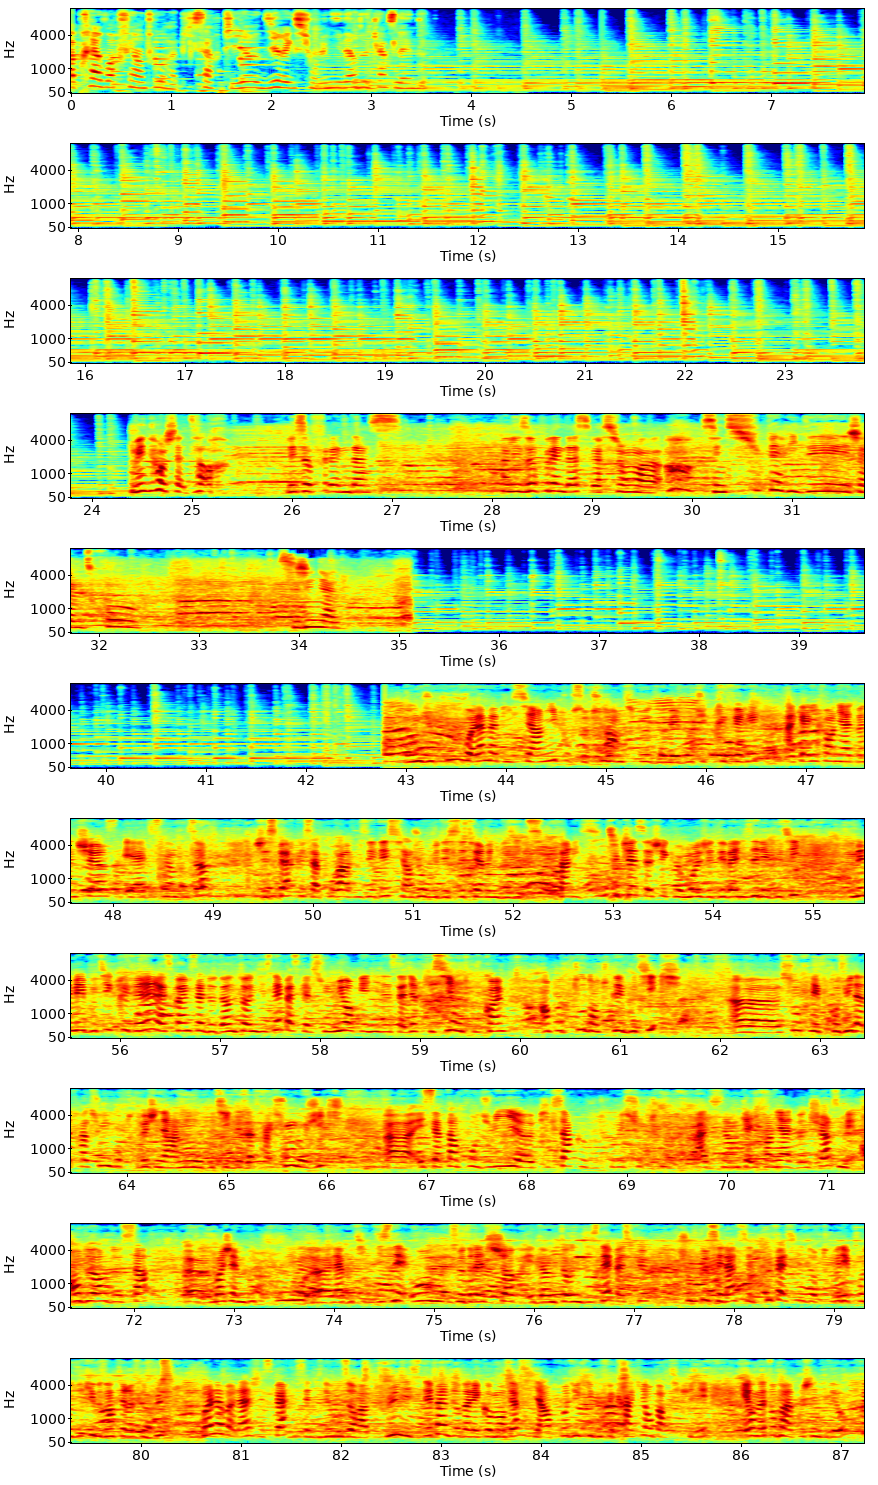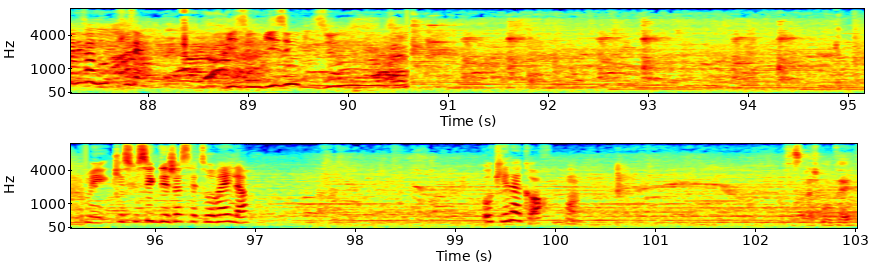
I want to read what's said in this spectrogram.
Après avoir fait un tour à Pixar Pier, direction l'univers de Cars Land. Mais non, j'adore les ofrendas. Les ofrendas version... euh, oh, c'est une super idée, j'aime trop. C'est génial. Donc du coup voilà ma Pixie Army pour ce tour un petit peu de mes boutiques préférées à California Adventures et à Disneyland Resort. J'espère que ça pourra vous aider si un jour vous décidez de faire une visite par ici. En tout cas sachez que moi j'ai dévalisé les boutiques mais mes boutiques préférées restent quand même celles de Downtown Disney parce qu'elles sont mieux organisées. C'est à dire qu'ici on trouve quand même un peu de tout dans toutes les boutiques euh, sauf les produits d'attraction que vous retrouvez généralement aux boutiques des attractions, logique et certains produits euh, Pixar que vous trouvez surtout à Disneyland California Adventures mais en dehors de ça euh, moi j'aime beaucoup euh, la boutique Disney Home, The Dress Shop et Downtown Disney parce que je trouve que c'est là que c'est le plus facile de retrouver les produits qui vous intéressent le plus. Voilà voilà, j'espère que cette vidéo vous aura plu. N'hésitez pas à me dire dans les commentaires s'il y a un produit qui vous fait craquer en particulier. Et en attendant la prochaine vidéo, prenez soin de vous, je vous aime. Bisous, bisous, bisous. Mais qu'est-ce que c'est que déjà cette oreille là Ok d'accord, bon. Splash Mountain.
